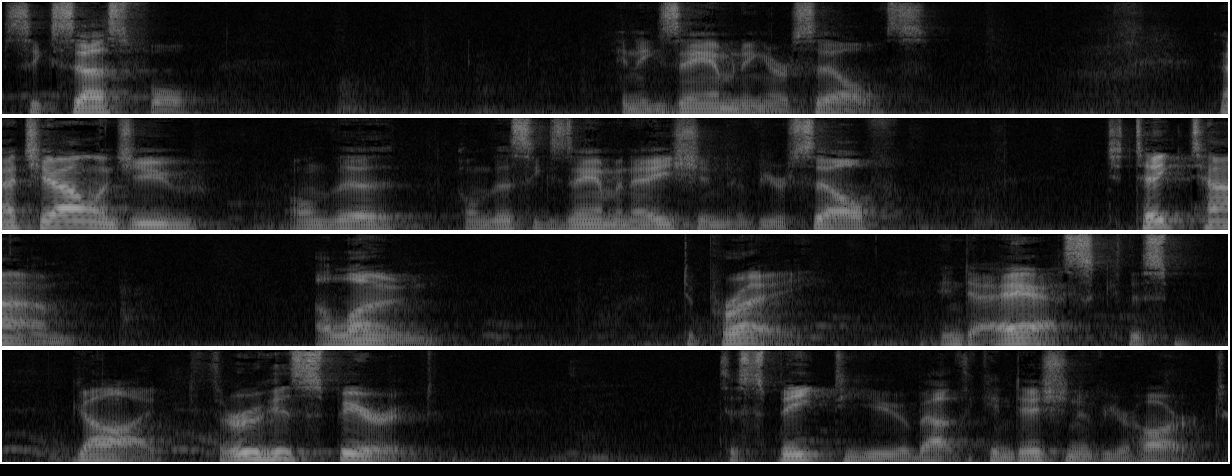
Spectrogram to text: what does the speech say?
successful in examining ourselves. I challenge you on, the, on this examination of yourself to take time alone to pray and to ask this God through His Spirit to speak to you about the condition of your heart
